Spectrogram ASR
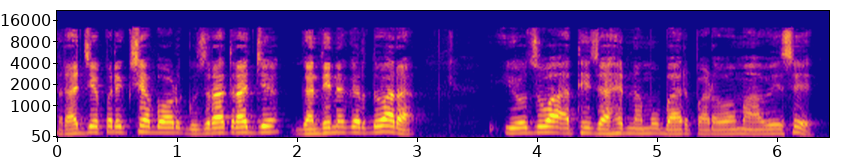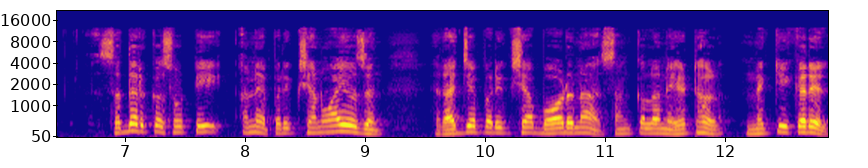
રાજ્ય પરીક્ષા બોર્ડ ગુજરાત રાજ્ય, ગાંધીનગર દ્વારા યોજવા આથી જાહેરનામું બહાર પાડવામાં આવે છે. સદર કસોટી અને પરીક્ષાનું આયોજન રાજ્ય પરીક્ષા બોર્ડના સંકલન હેઠળ નક્કી કરેલ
